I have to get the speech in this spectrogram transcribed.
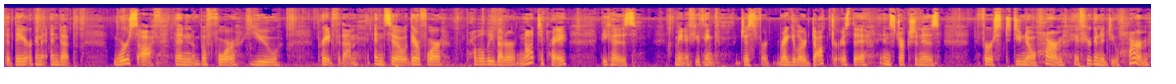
that they are going to end up worse off than before you prayed for them. And so, therefore, probably better not to pray because, I mean, if you think just for regular doctors, the instruction is first do no harm. If you're going to do harm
